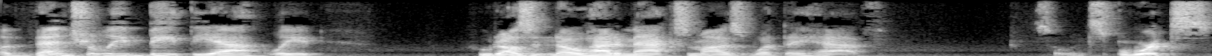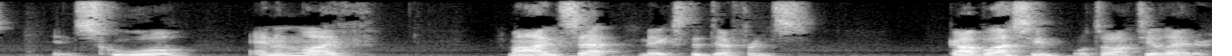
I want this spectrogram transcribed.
eventually beat the athlete who doesn't know how to maximize what they have. So, in sports, in school, and in life, mindset makes the difference. God bless you. We'll talk to you later.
